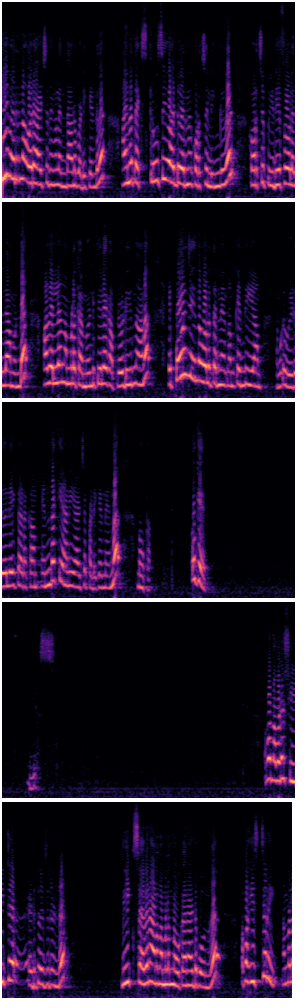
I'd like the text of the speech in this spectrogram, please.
ഈ വരുന്ന ഒരാഴ്ച നിങ്ങൾ എന്താണ് പഠിക്കേണ്ടത്? അതിനകത്ത് എക്സ്ക്ലൂസീവ് ആയിട്ട് വരുന്ന കുറച്ച് ലിങ്കുകൾ കുറച്ച് പി ഡി എല്ലാം ഉണ്ട്. അതെല്ലാം നമ്മൾ കമ്മ്യൂണിറ്റിയിലേക്ക് അപ്ലോഡ് ചെയ്യുന്നതാണ്. എപ്പോഴും ചെയ്യുന്ന പോലെ തന്നെ നമുക്ക് എന്ത് ചെയ്യാം? നമുക്ക് വീഡിയോയിലേക്ക് കിടക്കാം. എന്തൊക്കെയാണ് ഈ ആഴ്ച പഠിക്കേണ്ടതെന്ന് നോക്കാം. ഓക്കെ യെസ് അപ്പോൾ നമ്മുടെ ഷീറ്റ് എടുത്തു വെച്ചിട്ടുണ്ട്. വീക്ക് സെവൻ ആണ് നമ്മൾ നോക്കാനായിട്ട് പോകുന്നത്. അപ്പോൾ ഹിസ്റ്ററി നമ്മൾ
